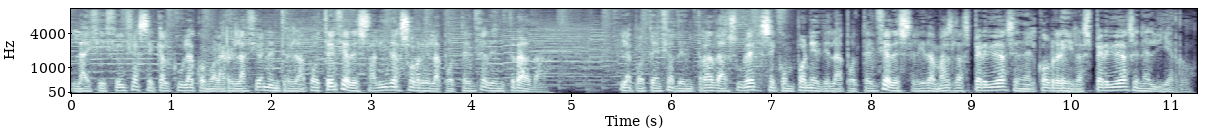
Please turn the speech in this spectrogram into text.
La eficiencia se calcula como la relación entre la potencia de salida sobre la potencia de entrada. La potencia de entrada a su vez se compone de la potencia de salida más las pérdidas en el cobre y las pérdidas en el hierro.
